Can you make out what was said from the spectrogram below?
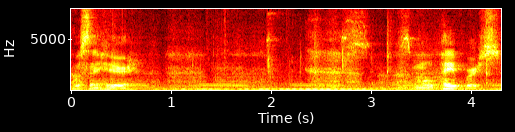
What's in here? Some more papers.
